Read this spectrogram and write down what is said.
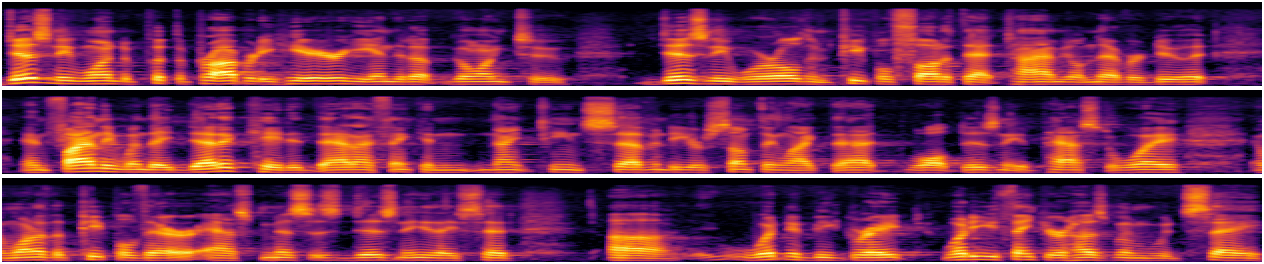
Disney wanted to put the property here. He ended up going to Disney World, and people thought at that time you'll never do it. And finally, when they dedicated that, I think in 1970 or something like that, Walt Disney had passed away. And one of the people there asked Mrs. Disney, they said, uh, Wouldn't it be great? What do you think your husband would say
